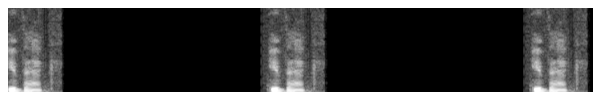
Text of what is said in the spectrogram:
Evac. Evac. Evac.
